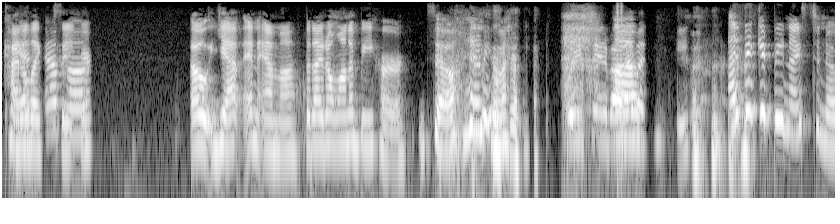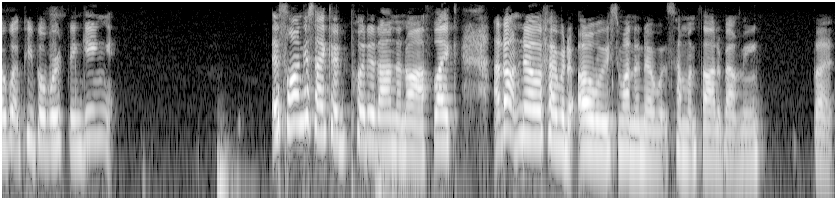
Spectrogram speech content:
kind of like Emma. Xavier. Oh, yep, and Emma, but I don't want to be her. So anyway, What are you saying about Um, Emma? I think it'd be nice to know what people were thinking. As long as I could put it on and off. Like, I don't know if I would always want to know what someone thought about me, but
